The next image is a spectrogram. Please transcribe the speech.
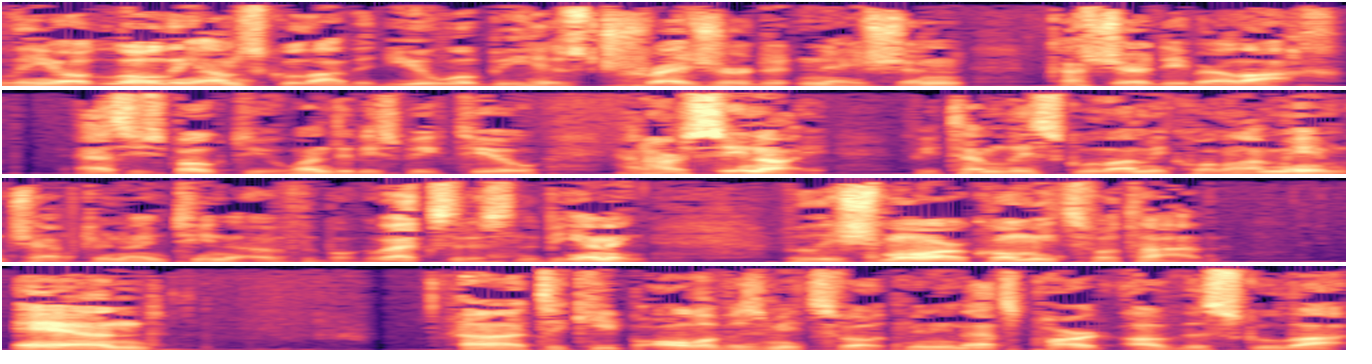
Liot lo liam skula, that you will be His treasured nation, Kasher diberlach, as He spoke to you. When did He speak to you? At Har Sinai. Vitem li skula mikol hamim, chapter 19 of the book of Exodus, in the beginning. V'lishmor kol mitzvotav. And uh, to keep all of his mitzvot, meaning that's part of the skula.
